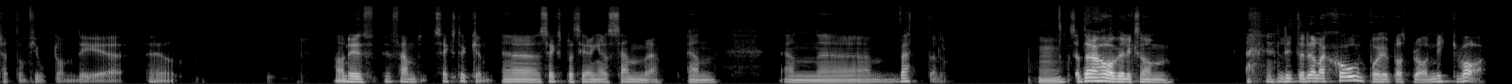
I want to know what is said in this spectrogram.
13, 14. Det är, uh, ja, det är fem, sex stycken. Uh, sex placeringar sämre än, än Vettel. Mm. Så där har vi liksom lite relation på hur pass bra Nick var.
